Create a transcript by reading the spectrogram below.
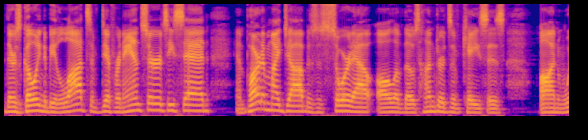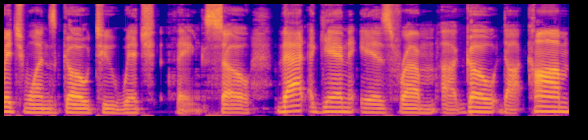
There's going to be lots of different answers, he said. And part of my job is to sort out all of those hundreds of cases on which ones go to which things. So that again is from uh, go.com.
